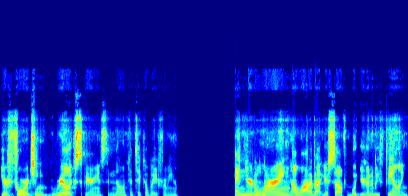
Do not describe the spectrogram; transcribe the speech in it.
you're forging real experience that no one can take away from you, and you're learning a lot about yourself, what you're going to be feeling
